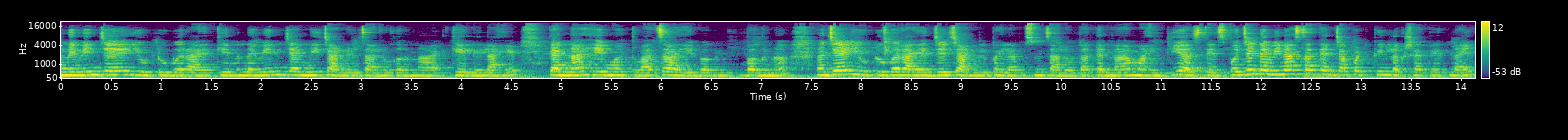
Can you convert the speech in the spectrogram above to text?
नवीन जे यूट्यूबर आहेत की नवीन ज्यांनी चॅनल चालू करणं केलेलं आहे त्यांना हे महत्त्वाचं आहे बघ बघणं. जे यूट्यूबर आहेत जे चॅनल पहिल्यापासून चालवतात त्यांना माहिती असतेच. पण जे नवीन असतात त्यांच्या पटकन लक्षात येत नाही.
